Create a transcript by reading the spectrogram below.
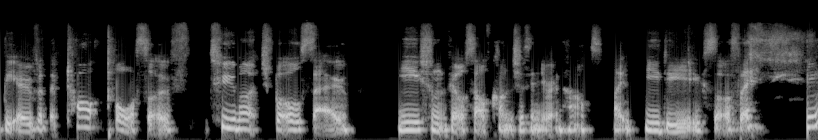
be over the top or sort of too much, but also you shouldn't feel self conscious in your own house. Like, you do you, sort of thing.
